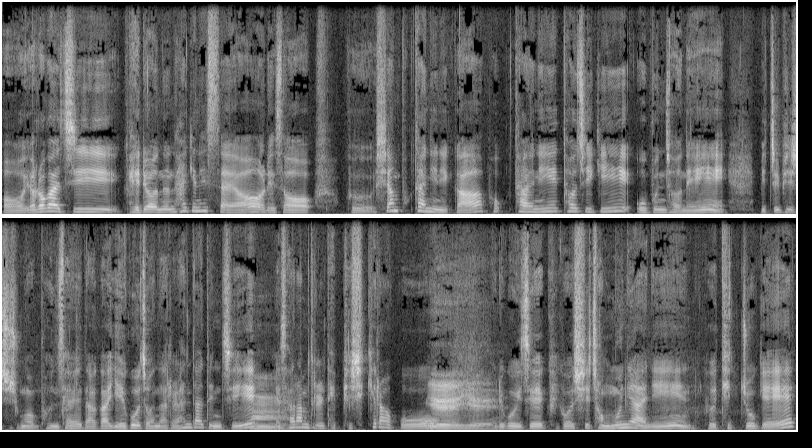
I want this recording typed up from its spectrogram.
어, 여러 가지 배려는 하긴 했어요. 그래서 그 시한폭탄이니까 폭탄이 터지기 5분 전에 미쯔비시 중공 본사에다가 예고 전화를 한다든지 음. 사람들을 대피시키라고 예, 예. 그리고 이제 그것이 정문이 아닌 그 뒤쪽에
